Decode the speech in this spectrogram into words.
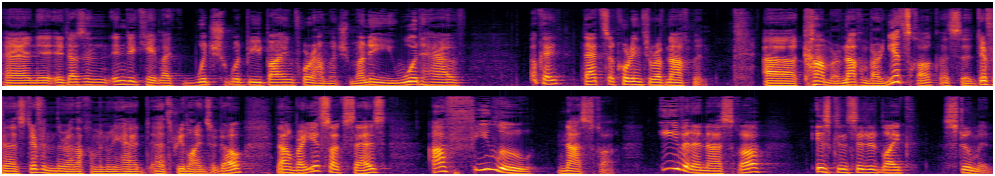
and it, it, doesn't indicate like which would be buying for how much money you would have. Okay, that's according to Rav Nachman. Uh, Kam Rav Nachman Bar Yitzchak. That's different. That's different than the Rav Nachman we had uh, three lines ago. Nachman Bar Yitzchak says afilu nascha. Even a nascha is considered like stumin.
